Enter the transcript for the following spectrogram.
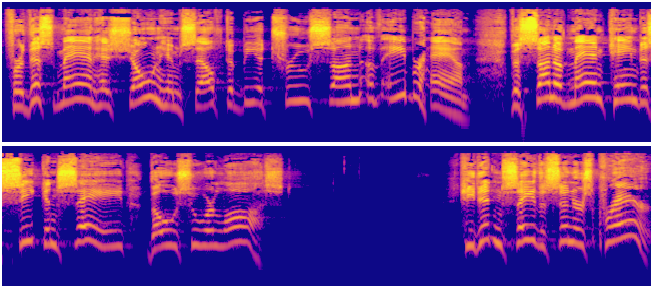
For this man has shown himself to be a true son of Abraham. The Son of Man came to seek and save those who were lost. He didn't say the sinner's prayer.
